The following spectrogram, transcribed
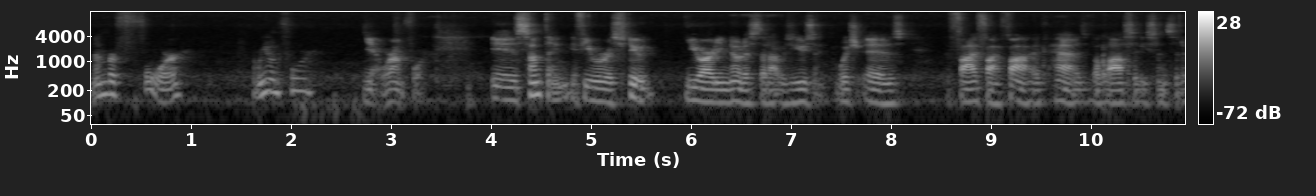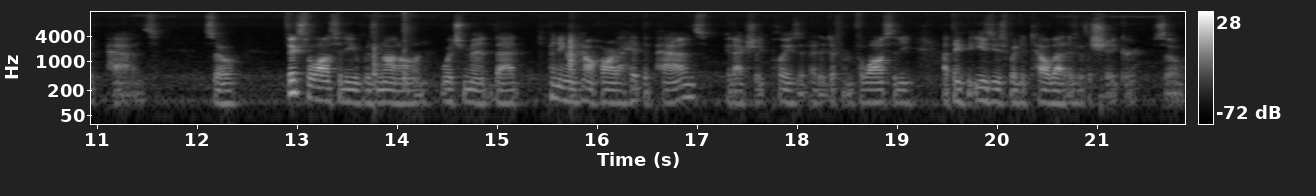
number four, are we on four? Yeah, we're on four. Is something, if you were astute, you already noticed that I was using, which is the 555 has velocity sensitive pads. So fixed velocity was not on, which meant that depending on how hard I hit the pads, it actually plays it at a different velocity. I think the easiest way to tell that is with a shaker. So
